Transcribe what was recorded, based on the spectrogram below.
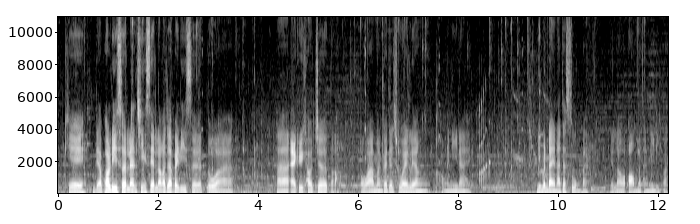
โอเค เดี๋ยวพอ research ranching เสร็จเราก็จะไป research ตัวอ่า agriculture ต่อ เพราะว่ามันก็จะช่วยเรื่องของอันนี้ได้ นี่บันไดน่าจะสูงไป เดี๋ยวเราอ้อมมาทางนี้ดีกว่า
